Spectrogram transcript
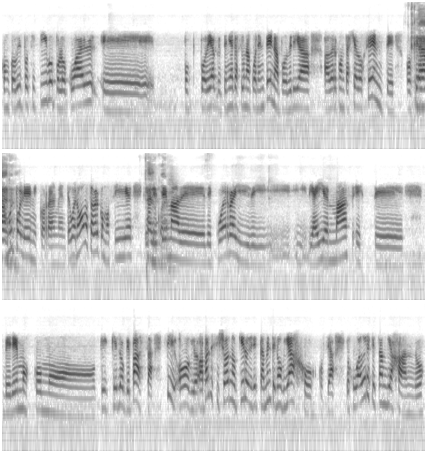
con COVID positivo, por lo cual eh, podía tenía que hacer una cuarentena, podría haber contagiado gente, o sea, muy polémico realmente. Bueno, vamos a ver cómo sigue el tema de, de Cuerra y, y, de ahí en más, este veremos cómo qué, qué es lo que pasa. Sí, obvio. Aparte, si yo no quiero directamente, no viajo. O sea, los jugadores que están viajando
